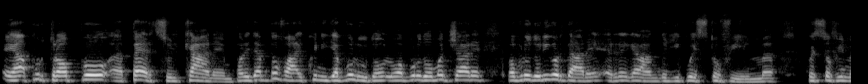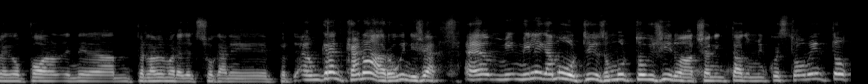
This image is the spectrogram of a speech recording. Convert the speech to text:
e ha purtroppo eh, perso il cane un po' di tempo fa e quindi gli ha voluto, lo ha voluto omaggiare, lo ha voluto ricordare regalandogli questo film, questo film che è un po' nella, per la memoria del suo cane. È un gran canaro, quindi cioè, è, mi, mi, lega molto, io sono molto vicino a Channing Tatum in questo momento,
